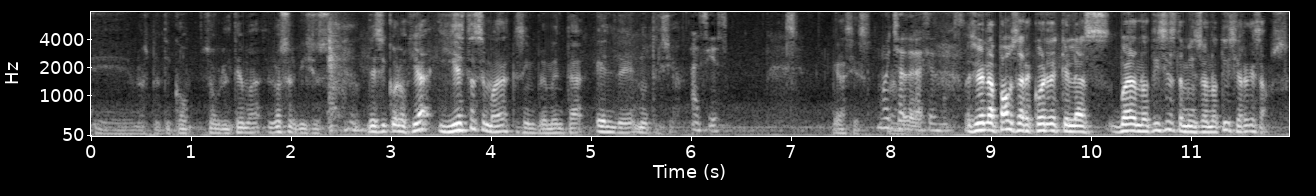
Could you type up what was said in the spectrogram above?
eh, nos platicó sobre el tema los servicios de psicología y esta semana que se implementa el de nutrición. Así es. Gracias. Muchas gracias, Max. Hacer una pausa. Recuerde que las buenas noticias también son noticias. Regresamos.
